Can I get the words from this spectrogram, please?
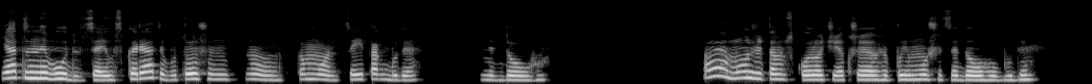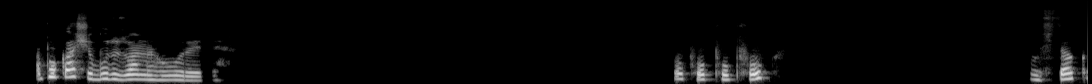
Я то не буду це ускоряти, бо то що, ну, камон, це і так буде недовго. Але може там скорочу, якщо я вже пойму, що це довго буде. А поки що буду з вами говорити. Хоп-хоп-хоп-хоп. Ось так.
